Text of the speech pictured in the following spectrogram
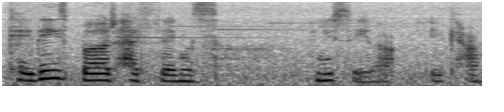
Okay, these bird head things, can you see that? You can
